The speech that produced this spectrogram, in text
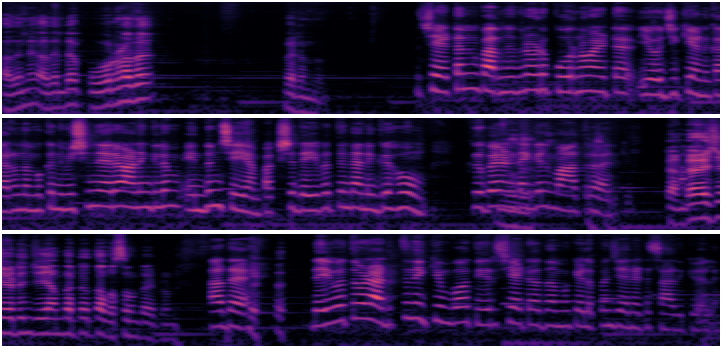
അതിന് അതിന്റെ പൂർണത വരുന്നത്. ചേട്ടൻ പറഞ്ഞതിനോട് പൂർണമായിട്ട് യോജിക്കുകയാണ്. കാരണം നമുക്ക് നിമിഷ നേരം ആണെങ്കിലും എന്തും ചെയ്യാം. പക്ഷെ ദൈവത്തിന്റെ അനുഗ്രഹവും കൃപയുണ്ടെങ്കിൽ മാത്രമായിരിക്കും. രണ്ടാഴ്ചയായിട്ടും ചെയ്യാൻ പറ്റാത്ത അവസ്ഥ ഉണ്ടായിട്ടുണ്ട്. അതെ. ദൈവത്തോട് അടുത്ത് നിൽക്കുമ്പോൾ തീർച്ചയായിട്ടും അത് നമുക്ക് എളുപ്പം ചെയ്യാനായിട്ട് സാധിക്കുമല്ലേ?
